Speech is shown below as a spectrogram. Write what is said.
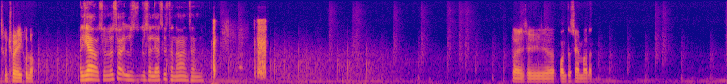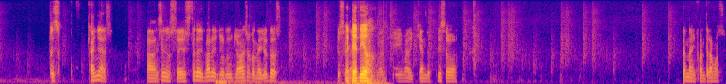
Escucho vehículo. Aliados, son los, los, los aliados que están avanzando. Pues, ¿cuánto se demoran? Pues, cañas. Avancen ustedes tres, vale. Yo, yo avanzo con ellos dos. Yo Entendido. Aquí mariqueando. Listo. Nos encontramos.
